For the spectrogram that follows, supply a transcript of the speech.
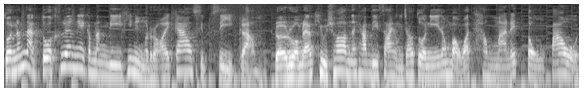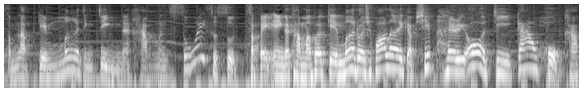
ส่วนน้ำหนักตัวเครื่องเนี่ยกำลังดีที่194 กรัม โดยรวมแล้วคิวชอบนะครับ ดีไซน์ของเจ้าตัวนี้ต้องบอกว่าทำมาได้ตรงเป้าสำหรับเกมเมอร์จริง ๆ นะครับ มันสวยสุดๆ สเปคเองก็ทำมาเพื่อเกมเมอร์โดยเฉพาะเลยกับชิป Helio G96 ครับ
